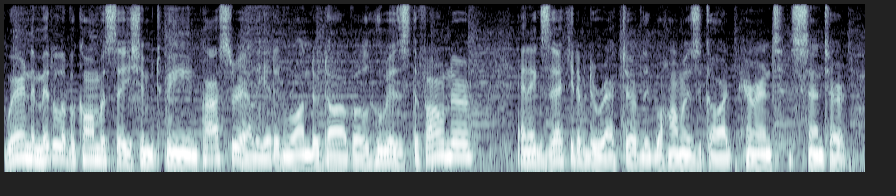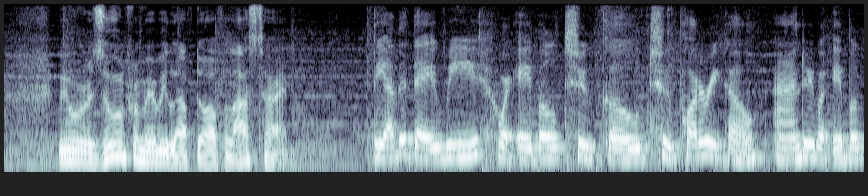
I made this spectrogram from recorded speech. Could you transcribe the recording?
We're in the middle of a conversation between Pastor Elliott and Rhonda Darville, who is the founder and executive director of the Bahamas God Parent Center. We will resume from where we left off last time. The other day we were able to go to Puerto Rico and we were able,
